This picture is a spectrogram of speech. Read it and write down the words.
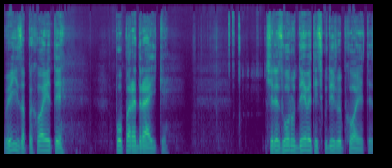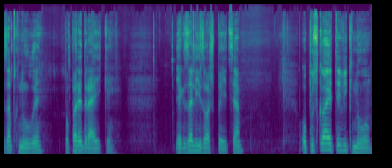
Ви її запихаєте поперед рейки. Через гору дивитесь, куди ж ви пхаєте. Запхнули поперед рейки. Як залізла шпиця, опускаєте вікно.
